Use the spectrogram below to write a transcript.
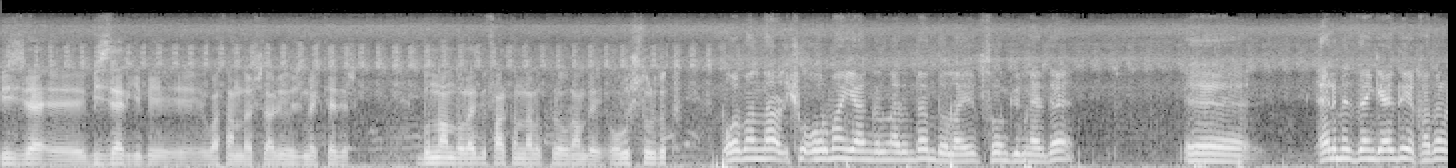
biz ve e, bizler gibi e, vatandaşları üzmektedir. Bundan dolayı bir farkındalık programı oluşturduk. Ormanlar şu orman yangınlarından dolayı son günlerde eee, elimizden geldiği kadar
